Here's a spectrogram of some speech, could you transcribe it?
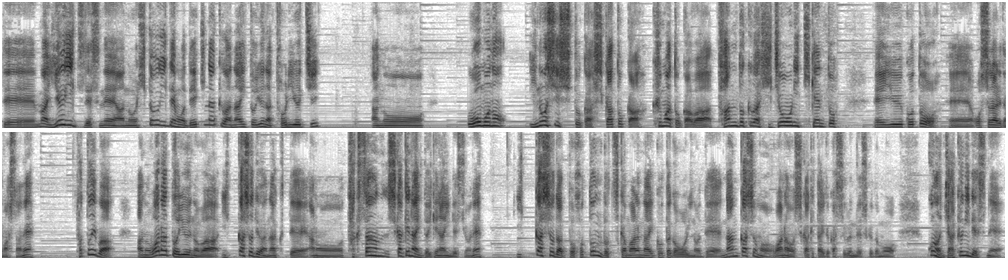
で、まあ、唯一ですね、あの1人でもできなくはないというような取り打ち、あの大物、イノシシとかシカとかクマとかは単独は非常に危険ということを、えー、おっしゃられてましたね。例えば、あの罠というのは1箇所ではなくてあの、たくさん仕掛けないといけないんですよね。1箇所だとほとんど捕まらないことが多いので、何箇所も罠を仕掛けたりとかするんですけども、この逆にですね、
